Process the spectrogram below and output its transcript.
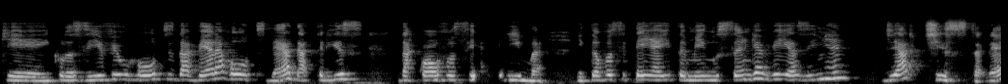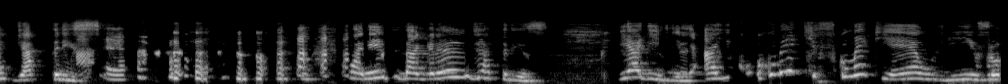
que inclusive o Holtz da Vera Holtz, né, da atriz da qual você é prima. Então você tem aí também no sangue a veiazinha de artista, né? De atriz. Ah, é. Parente da grande atriz. E aí, aí como, é que, como é que é o livro?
